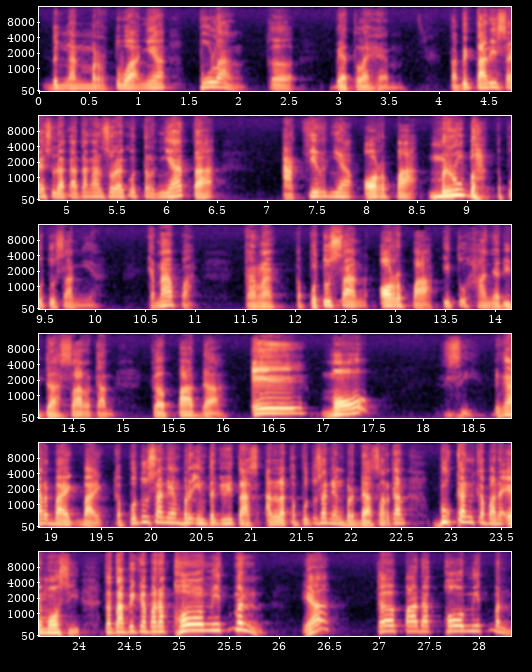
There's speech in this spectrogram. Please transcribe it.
dengan mertuanya pulang ke Bethlehem. Tapi tadi saya sudah katakan saudaraku ternyata akhirnya Orpa merubah keputusannya. Kenapa? Karena keputusan Orpa itu hanya didasarkan kepada emosi. Dengar baik-baik, keputusan yang berintegritas adalah keputusan yang berdasarkan bukan kepada emosi, tetapi kepada komitmen, ya, kepada komitmen,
